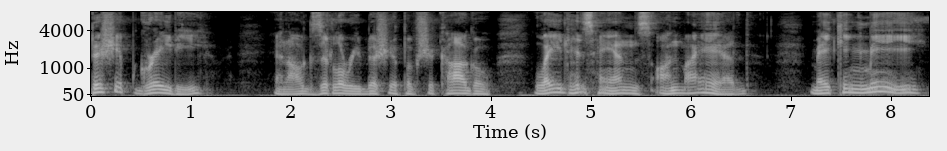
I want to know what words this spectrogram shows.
Bishop Grady, an auxiliary bishop of Chicago, laid his hands on my head, making me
